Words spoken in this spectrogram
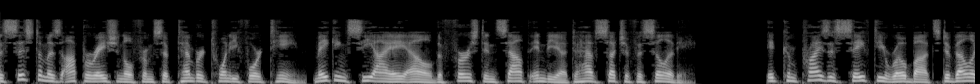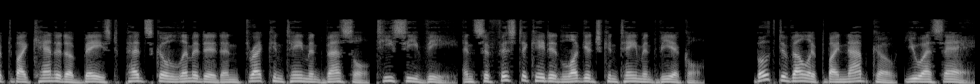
The system is operational from September 2014, making CIAL the first in South India to have such a facility. It comprises safety robots developed by Canada-based PEDSCO Limited and Threat Containment Vessel and Sophisticated Luggage Containment Vehicle—both developed by NABCO, USA.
